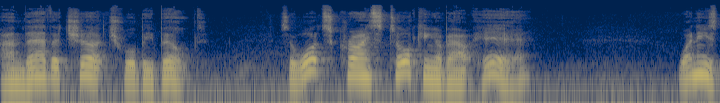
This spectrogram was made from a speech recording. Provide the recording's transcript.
and there the church will be built. So, what's Christ talking about here when he's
